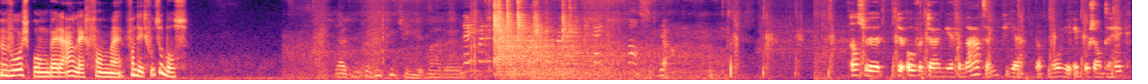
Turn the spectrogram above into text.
een voorsprong bij de aanleg van, uh, van dit voedselbos. Ja, is nu geen fietsen hier, maar... Uh... Nee, maar gaan even kijken of het was. Ja. Als we de overtuin weer verlaten via dat mooie imposante hek,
